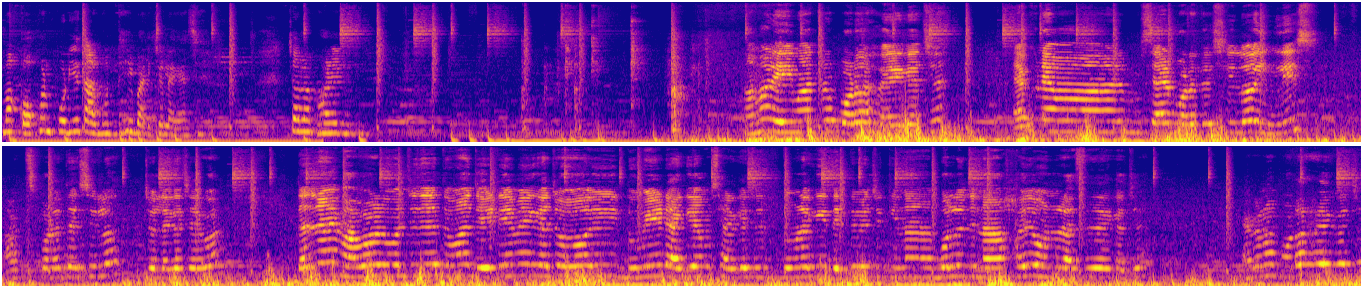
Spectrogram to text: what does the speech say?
মা কখন পড়িয়ে তার মধ্যেই বাড়ি চলে গেছে। চলো ঘরে আমার এইমাত্র পড়া হয়ে গেছে। এখন আমার স্যার পড়াতে ছিল ইংলিশ আর্টস পড়াতে ছিল। চলে গেছে এবার। তার জন্য আমি মা বাবার বলছি যে, তোমার যেই টাইমে গেছো, ওই দু মিনিট আগে আমি স্যার গেছে তোমরা কি দেখতে পেয়েছ কি না? বলল যে, না হয়তো অন্য রাস্তা থেকে গেছে। এখনও পড়া হয়ে গেছে।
